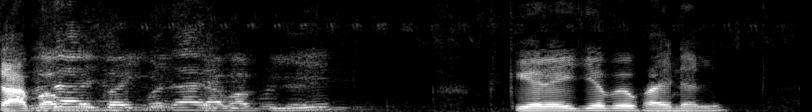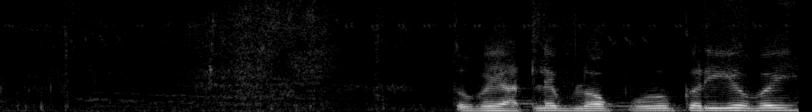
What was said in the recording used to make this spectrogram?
ચા બાપુ? ચા બાપીએ પીએ ઘેર આવી ગયા ભાઈ ફાઇનલી તો ભાઈ આટલે બ્લોગ પૂરો કરીએ ભાઈ.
